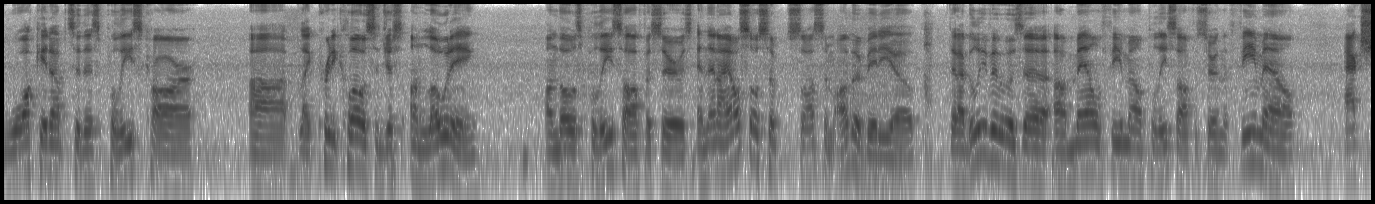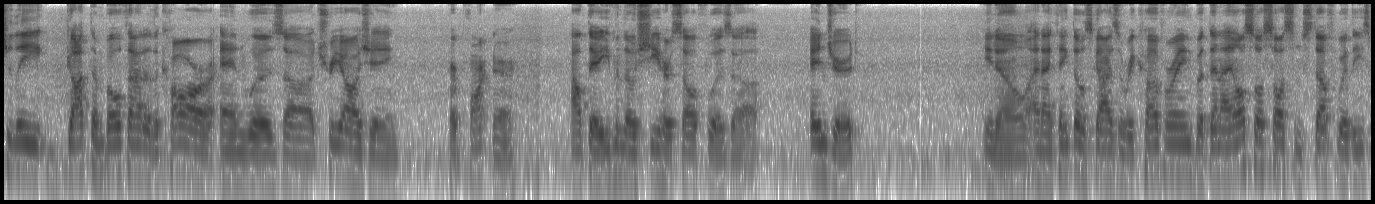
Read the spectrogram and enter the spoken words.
walking up to this police car, uh, like pretty close, and just unloading on those police officers. And then I also saw some other video that I believe it was a, a male female police officer, and the female actually got them both out of the car and was uh, triaging her partner out there, even though she herself was uh, injured. You know, and I think those guys are recovering. But then I also saw some stuff where these,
